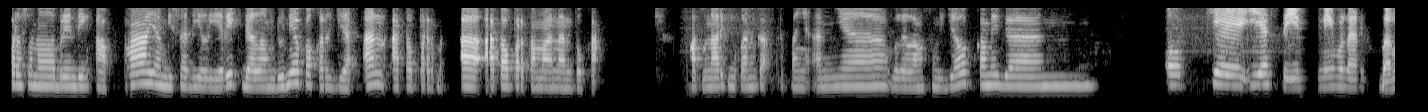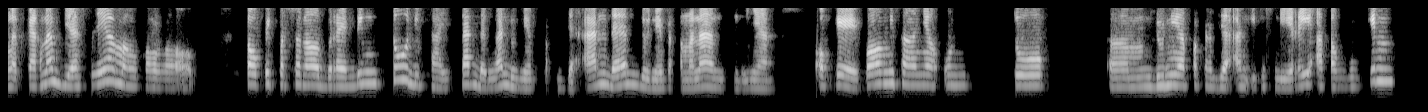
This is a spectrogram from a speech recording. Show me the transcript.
personal branding apa yang bisa dilirik dalam dunia pekerjaan atau per, uh, atau pertemanan tuh Kak? Sangat menarik bukan Kak pertanyaannya? Boleh langsung dijawab Kak Megan. Oke, iya sih ini menarik banget karena biasanya emang kalau topik personal branding tuh dikaitkan dengan dunia pekerjaan dan dunia pertemanan tentunya. Oke, kalau misalnya untuk um, dunia pekerjaan itu sendiri atau mungkin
